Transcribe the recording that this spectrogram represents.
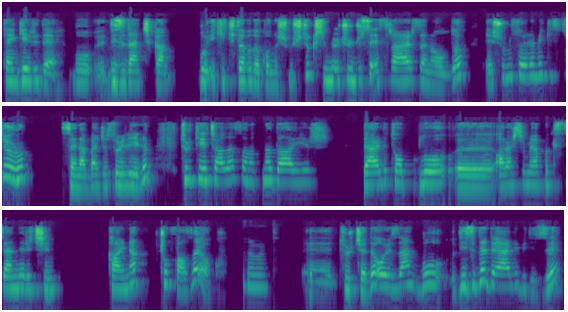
Tengeri de bu diziden çıkan bu iki kitabı da konuşmuştuk. Şimdi üçüncüsü Esra Ersen oldu. E, şunu söylemek istiyorum. Sena bence söyleyelim. Türkiye çağdaş sanatına dair değerli toplu e, araştırma yapmak isteyenler için kaynak çok fazla yok. Evet. E, Türkçe'de. O yüzden bu dizide değerli bir dizi.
